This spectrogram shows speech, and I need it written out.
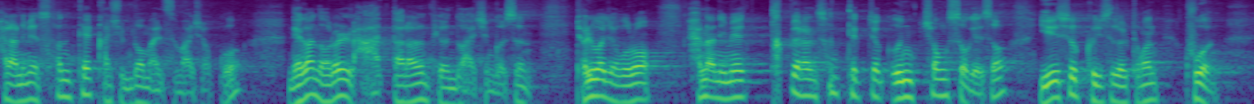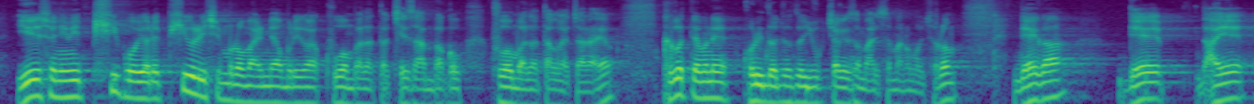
하나님의 선택하심도 말씀하셨고 내가 너를 낳았다라는 표현도 하신 것은 결과적으로 하나님의 특별한 선택적 은총 속에서 예수 그리스도를 통한 구원 예수님이 피 보혈의 피 흘리심으로 말미암아 우리가 구원받았다 제사 안 받고 구원받았다고 했잖아요. 그것 때문에 고린도전서 6장에서 말씀하는 것처럼 내가 내 나의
